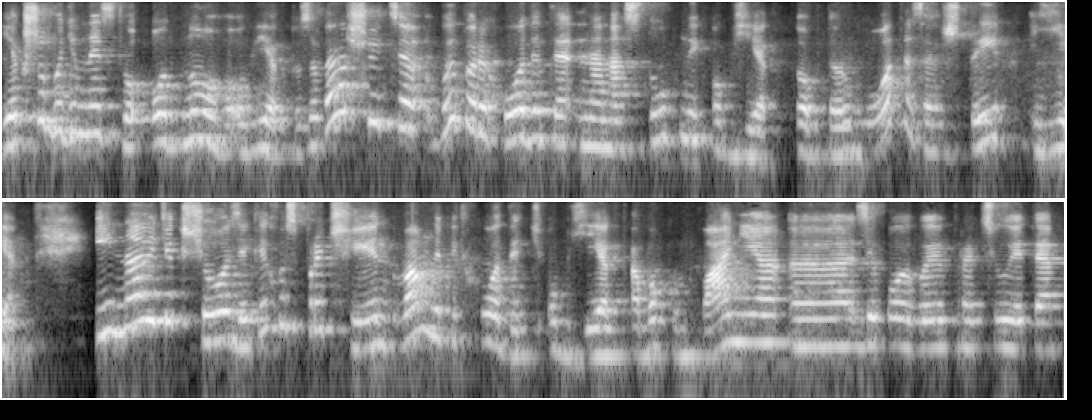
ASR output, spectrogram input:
Якщо будівництво одного об'єкту завершується, ви переходите на наступний об'єкт, тобто робота завжди є. І навіть якщо з якихось причин вам не підходить об'єкт або компанія, е, з якою ви працюєте,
